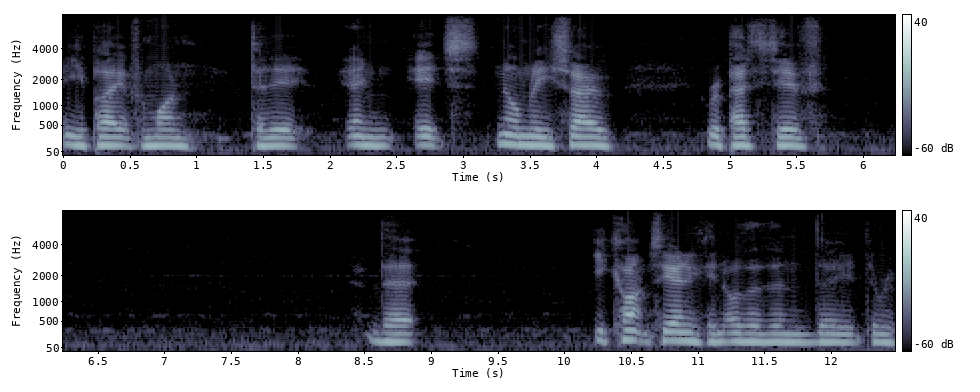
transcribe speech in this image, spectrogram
and you play it from one to the and it's normally so repetitive that you can't see anything other than the the re-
